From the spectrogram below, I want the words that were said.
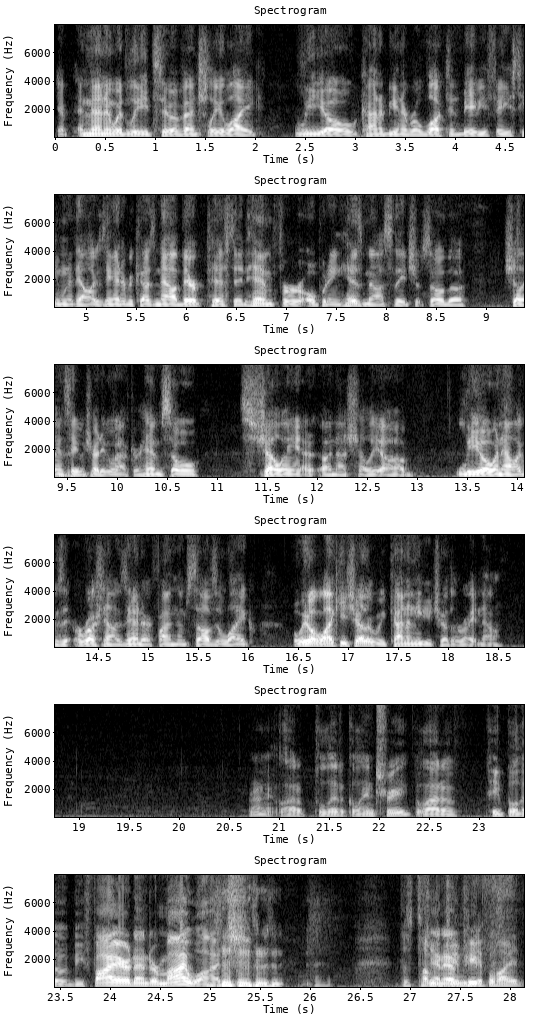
Yep. And then it would lead to eventually like Lio kind of being a reluctant babyface teaming with Alexander because now they're pissed at him for opening his mouth. So they so the Shelley and Sabin try to go after him. So Shelley, uh, not Shelley, uh, Lio and Alex, Rush and Alexander find themselves at like, well, we don't like each other. We kind of need each other right now. Right, a lot of political intrigue, a lot of people that would be fired under my watch. Does Tommy Can't have Dreamer get people- fired?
